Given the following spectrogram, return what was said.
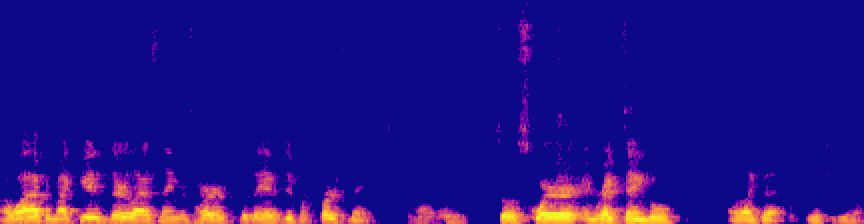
My wife and my kids, their last name is Hurst, but they have different first names. So square and rectangle are like that. Yes, we all,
